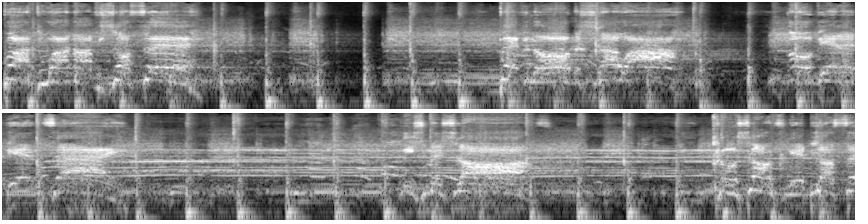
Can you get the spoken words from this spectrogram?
Padła na wrzosy. Pewno myślała O wiele więcej Niż myśląc Kusząc niebiosy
